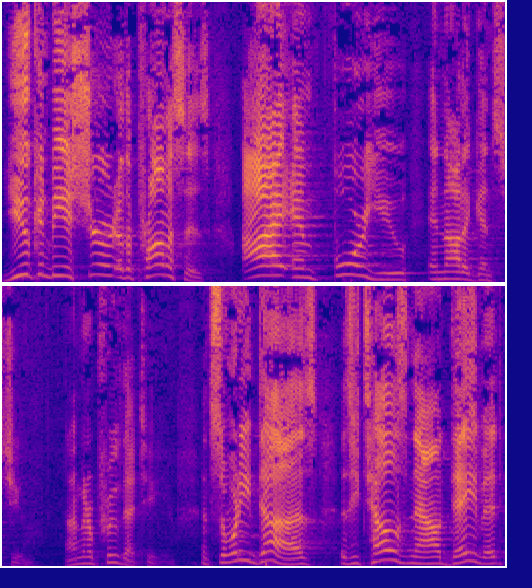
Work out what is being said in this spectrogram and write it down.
You can be assured of the promises. I am for you and not against you. I'm going to prove that to you. And so what he does is he tells now David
